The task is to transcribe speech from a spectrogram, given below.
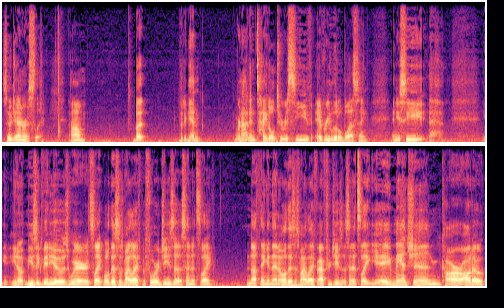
so generously. Um, but but again, we're not entitled to receive every little blessing. And you see you know music videos where it's like, well, this is my life before Jesus, and it's like nothing, and then oh, this is my life after Jesus, and it's like yay, mansion, car, auto.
